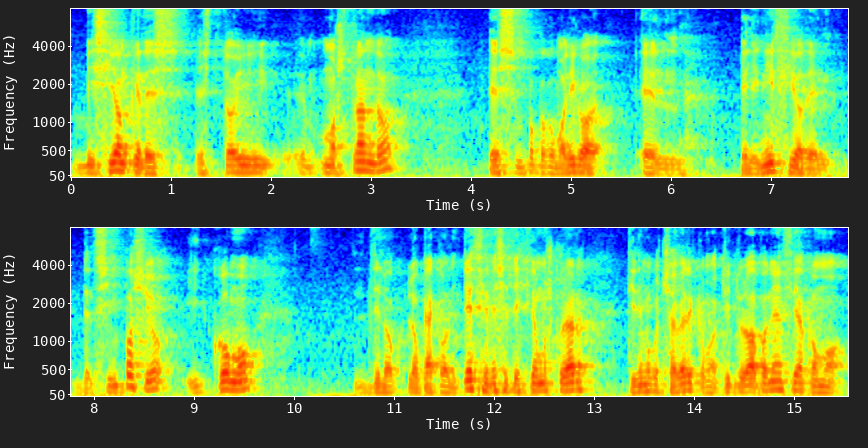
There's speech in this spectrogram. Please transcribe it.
visión que les estoy eh, mostrando es un poco, como digo, el, inicio del, del simposio y cómo de lo, que acontece en ese tejido muscular tiene mucho que ver, como título de la ponencia, como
